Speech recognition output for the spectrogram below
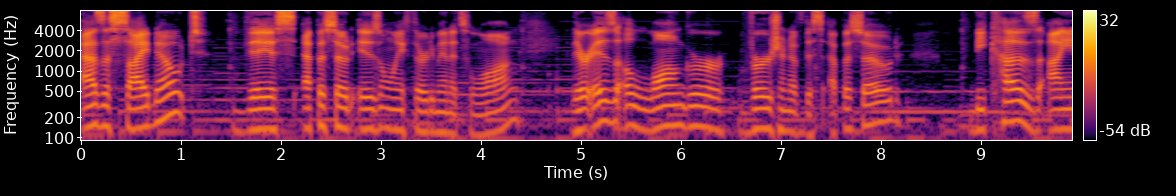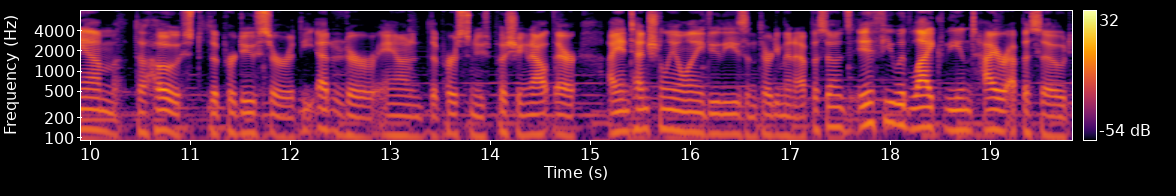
As a side note, this episode is only 30 minutes long. There is a longer version of this episode because I am the host, the producer, the editor, and the person who's pushing it out there. I intentionally only do these in 30 minute episodes. If you would like the entire episode,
